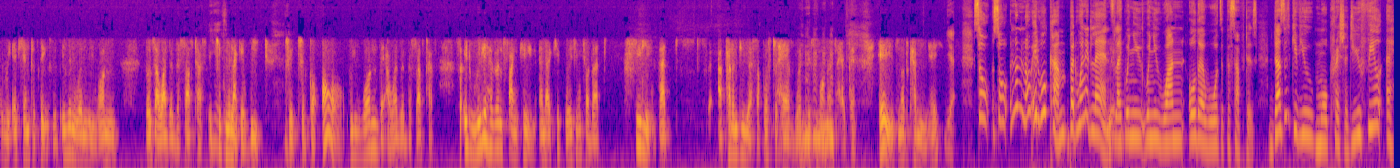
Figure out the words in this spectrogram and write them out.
reaction to things. It's even when we won those awards at the SAFTAs, it Yes. took me like a week to, to go, oh, we won the awards at the SAFTAs. So it really hasn't sunk in, and I keep waiting for that feeling that apparently you are supposed to have when these moments happen. Hey, it's not coming, hey? Yeah. So so no no no it will come but when it lands Yeah. like when you when you won all the awards at the SAFTAs does it give you more pressure? Do you feel a,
